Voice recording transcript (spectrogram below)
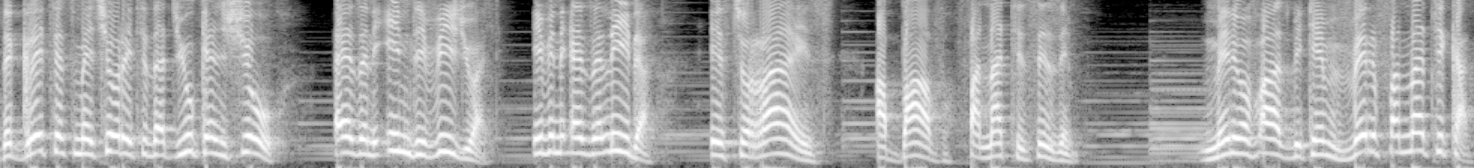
the greatest maturity that you can show as an individual, even as a leader, is to rise above fanaticism. Many of us became very fanatical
